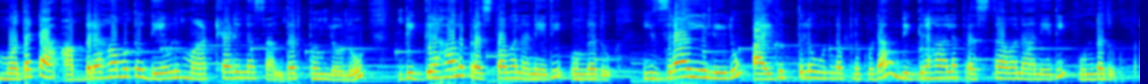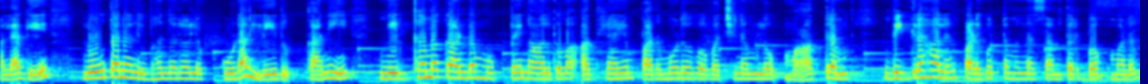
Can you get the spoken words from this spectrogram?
మొదట అబ్రహాముతో దేవుడు మాట్లాడిన సందర్భంలోనూ విగ్రహాల ప్రస్తావన అనేది ఉండదు. ఇజ్రాయేలీలు ఐగుప్తులో ఉన్నప్పుడు కూడా విగ్రహాల ప్రస్తావన అనేది ఉండదు. అలాగే నూతన నిబంధనలు కూడా లేదు. కానీ నిర్గమకాండం ముప్పై నాలుగవ అధ్యాయం పదమూడవ వచనంలో మాత్రం విగ్రహాలను పడగొట్టమన్న సందర్భం మనం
